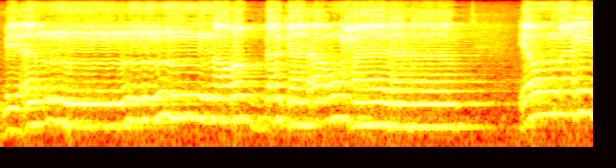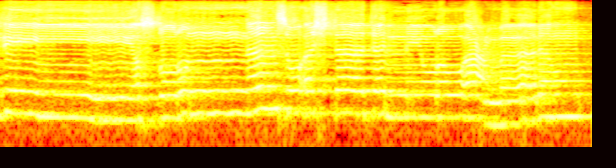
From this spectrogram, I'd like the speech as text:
بأن ربك أوحى لها يومئذ يصدر الناس أشتاتا ليروا أعمالهم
